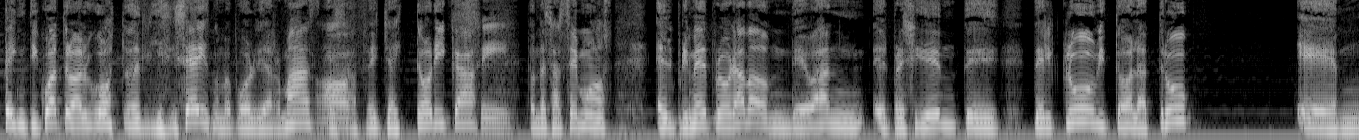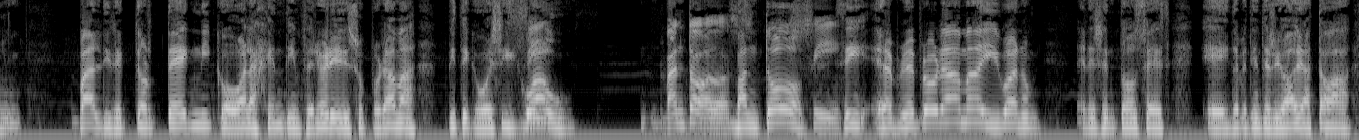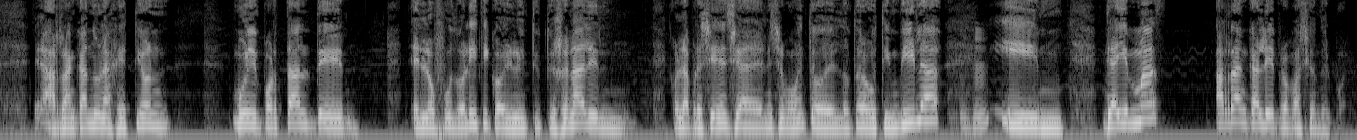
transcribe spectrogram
24 de agosto del 16, no me puedo olvidar más, Oh. esa fecha histórica, Sí. donde hacemos el primer programa donde van el presidente del club y toda la troupe, eh, va el director técnico, va la gente inferior y esos programas, viste que vos decís, Sí. wow, Van todos. van todos. Sí. Sí, era el primer programa y bueno, en ese entonces eh, Independiente Rivadavia estaba arrancando una gestión muy importante en lo futbolístico y en lo institucional en- con la presidencia en ese momento del doctor Agustín Vila y de ahí en más arranca la Pasión del Pueblo.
